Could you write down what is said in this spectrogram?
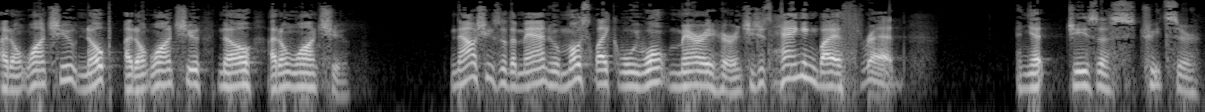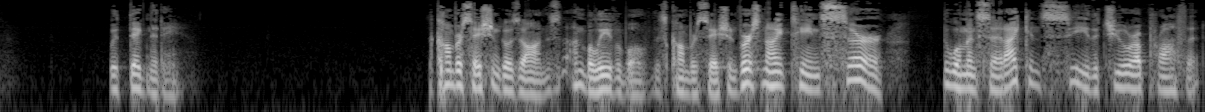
I don't want you. Nope, I don't want you. No, I don't want you. Now she's with a man who most likely won't marry her and she's just hanging by a thread. And yet Jesus treats her with dignity. The conversation goes on. It's unbelievable, this conversation. Verse 19, Sir, the woman said, I can see that you are a prophet.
